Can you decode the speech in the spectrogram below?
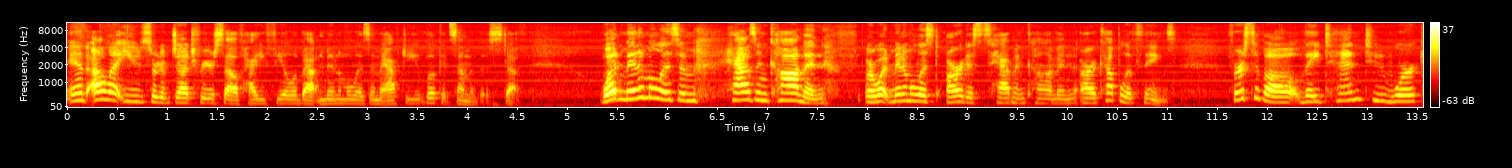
And I'll let you sort of judge for yourself how you feel about minimalism after you look at some of this stuff. What minimalism has in common or what minimalist artists have in common are a couple of things. First of all, they tend to work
